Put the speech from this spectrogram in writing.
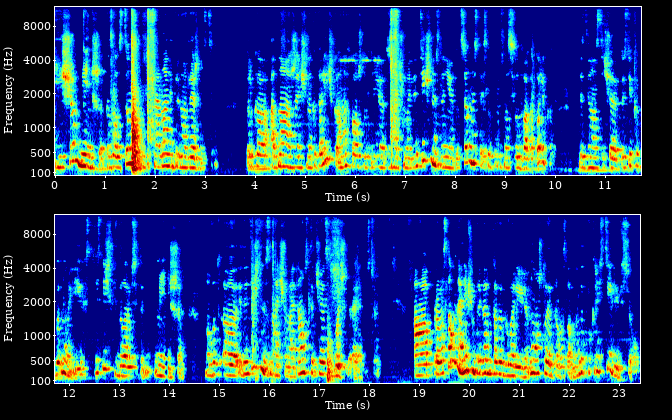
еще меньше оказалась ценность профессиональной принадлежности. Только одна женщина-католичка, она сказала, что для нее это значимая идентичность, для нее это ценность. А Если, помните, у нас всего два католика из 12 человек, то есть их как бы, ну, их статистически в Беларуси это меньше. Но вот э, идентичность значимая там встречается с большей вероятностью. А православные, они, в общем, примерно так и говорили. Ну, а что я православный? Ну, покрестили и все.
